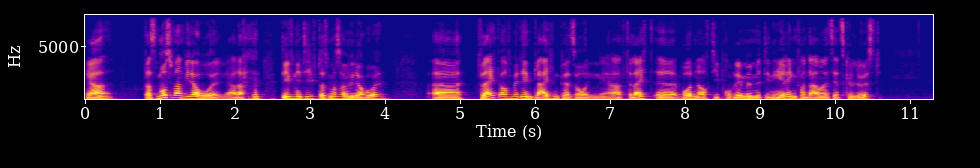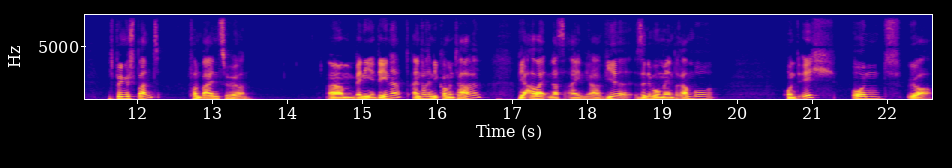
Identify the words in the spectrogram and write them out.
Ja, das muss man wiederholen, ja, da, definitiv, das muss man wiederholen. Äh, vielleicht auch mit den gleichen Personen, ja. Vielleicht äh, wurden auch die Probleme mit den Heringen von damals jetzt gelöst. Ich bin gespannt, von beiden zu hören. Ähm, wenn ihr Ideen habt, einfach in die Kommentare. Wir arbeiten das ein, ja. Wir sind im Moment Rambo und ich und ja,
